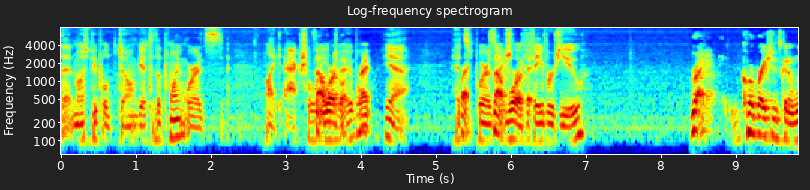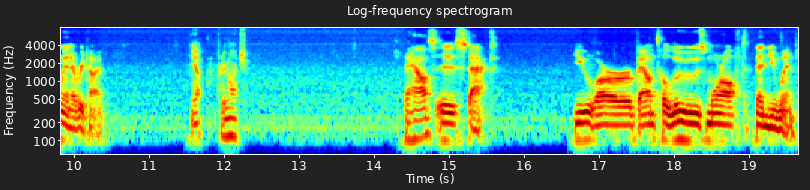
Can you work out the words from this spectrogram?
that most people don't get to the point where it's like actually not worth it, enjoyable right? yeah it's Right. where It's it actually favors you Right. Corporation's going to win every time. yep pretty much The house is stacked. You are bound to lose more often than you win. do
